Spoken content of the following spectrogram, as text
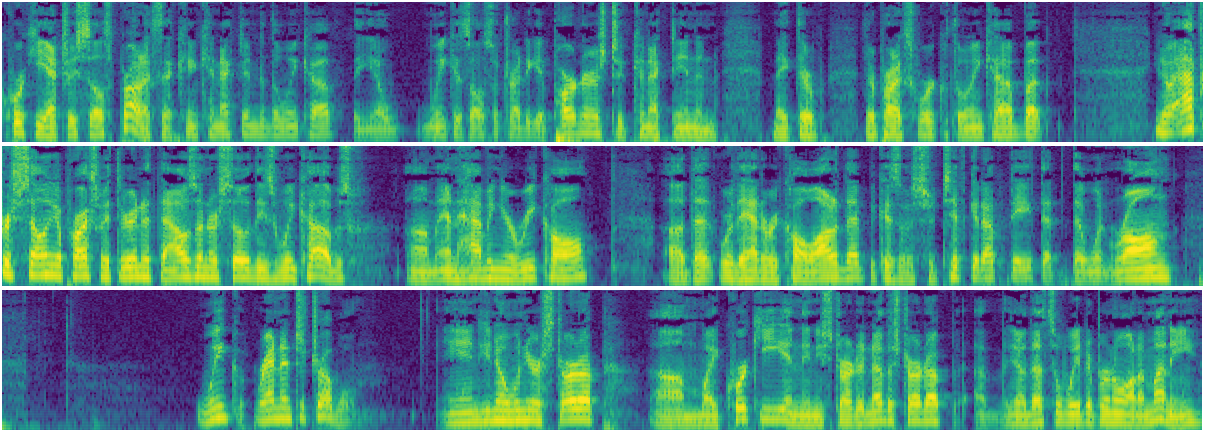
Quirky actually sells products that can connect into the Wink hub. You know, Wink has also tried to get partners to connect in and make their their products work with the Wink hub. But you know, after selling approximately three hundred thousand or so of these Wink hubs um, and having your recall, uh, that where they had to recall a lot of that because of a certificate update that that went wrong Wink ran into trouble. And you know, when you're a startup um, like Quirky, and then you start another startup, uh, you know that's a way to burn a lot of money.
